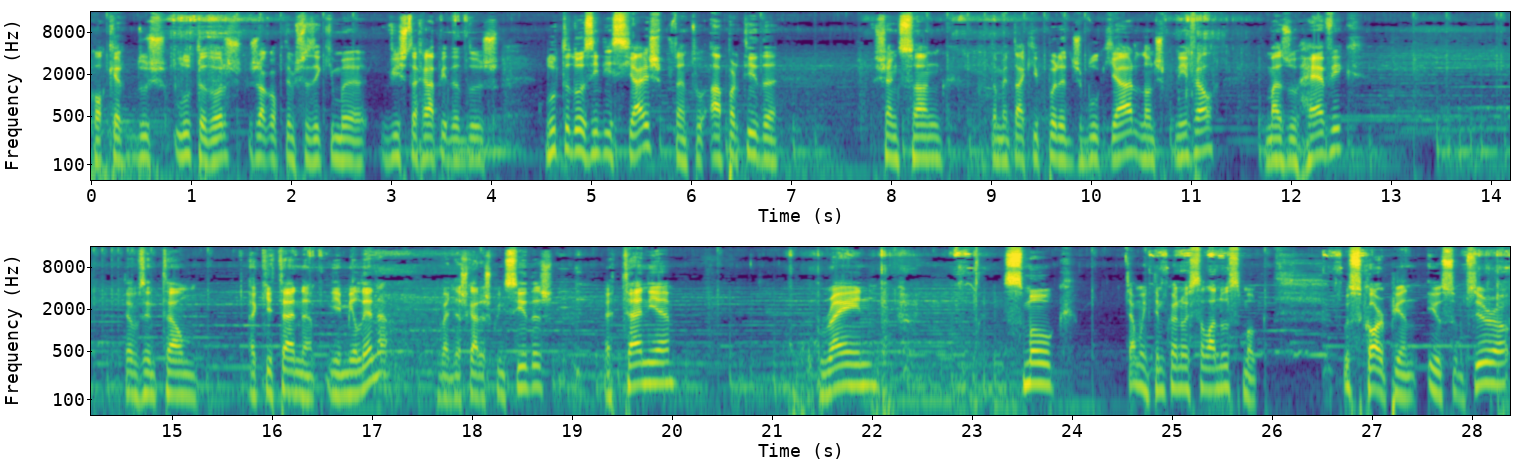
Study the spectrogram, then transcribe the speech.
qualquer dos lutadores. Já agora podemos fazer aqui uma vista rápida dos lutadores iniciais, portanto, à partida Shang Tsung também está aqui para desbloquear, não disponível, mas o Havoc. Temos então a Kitana e a Milena, velhas caras conhecidas, a Tanya, Rain, Smoke. Já há muito tempo que eu não estou lá no Smoke. O Scorpion e o Sub-Zero.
